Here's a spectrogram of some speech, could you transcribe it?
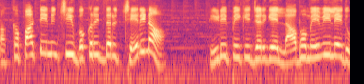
పక్క పార్టీ నుంచి ఒకరిద్దరు చేరినా టీడీపీకి జరిగే లాభమేమీ లేదు.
